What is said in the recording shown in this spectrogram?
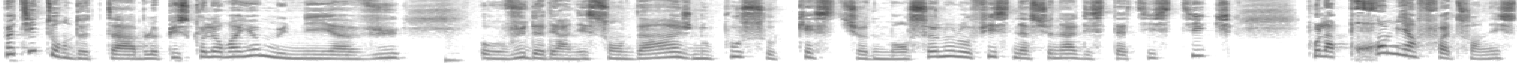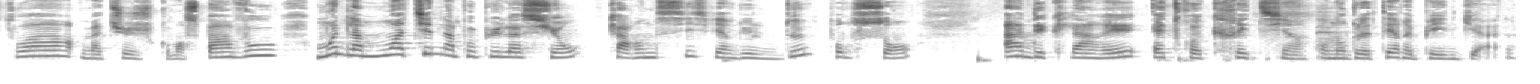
Petit tour de table, puisque le Royaume-Uni a vu, au vu des derniers sondages, nous pousse au questionnement. Selon l'Office national des statistiques, pour la première fois de son histoire, Mathieu, je commence par vous, moins de la moitié de la population, 46,2%, a déclaré être chrétien en Angleterre et Pays de Galles.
